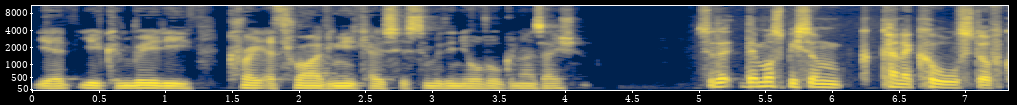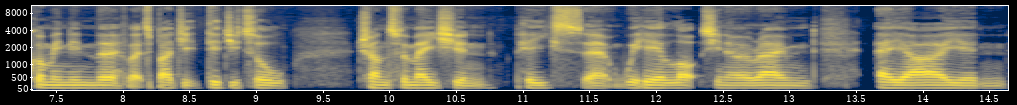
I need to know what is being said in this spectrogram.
yeah, you can really create a thriving ecosystem within your organization. So there must be some kind of cool stuff coming in the let's budget digital transformation piece. Uh, we hear lots, you know, around AI and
